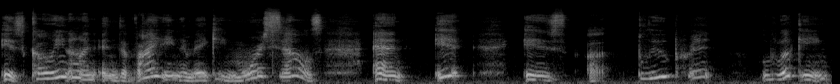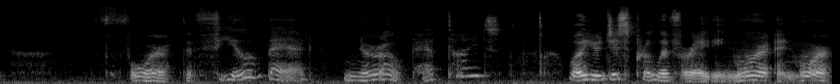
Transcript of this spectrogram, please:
is going on and dividing and making more cells, and it is a blueprint looking for the feel bad neuropeptides, well, you're just proliferating more and more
